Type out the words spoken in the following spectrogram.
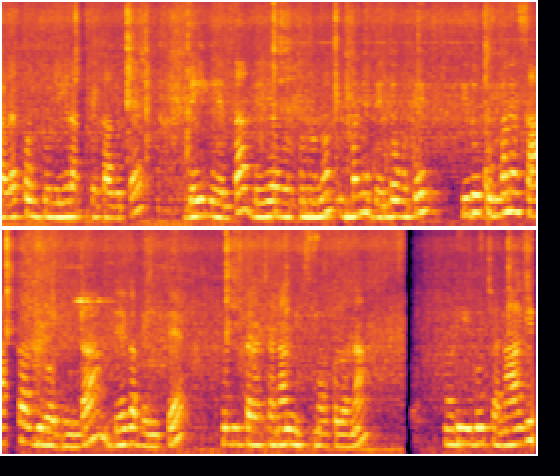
ಕಳಕ್ಕೊಂಚೂರು ನೀರು ಹಾಕಬೇಕಾಗುತ್ತೆ ಡೈಲಿ ಅಂತ. ಬೇಯೋವರೆಗೂ ತುಂಬಾ ಬೆಂದೋಗುತ್ತೆ. ಇದು ತುಂಬಾ ಸಾಫ್ಟ್ ಆಗಿರೋದ್ರಿಂದ ಬೇಗ ಬೇಯುತ್ತೆ. ನೋಡಿ, ಈ ಥರ ಚೆನ್ನಾಗಿ ಮಿಕ್ಸ್ ಮಾಡ್ಕೊಳ್ಳೋಣ. ನೋಡಿ, ಇದು ಚೆನ್ನಾಗಿ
